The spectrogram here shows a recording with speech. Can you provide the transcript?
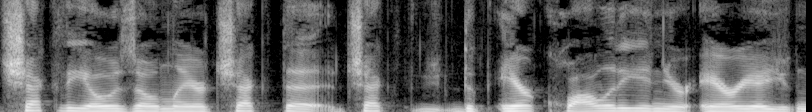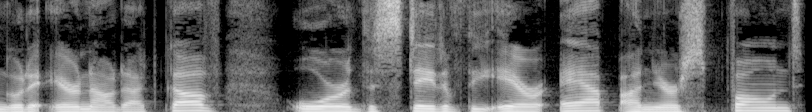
check the ozone layer, check the check the air quality in your area. You can go to airnow.gov or the state of the air app on your phones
